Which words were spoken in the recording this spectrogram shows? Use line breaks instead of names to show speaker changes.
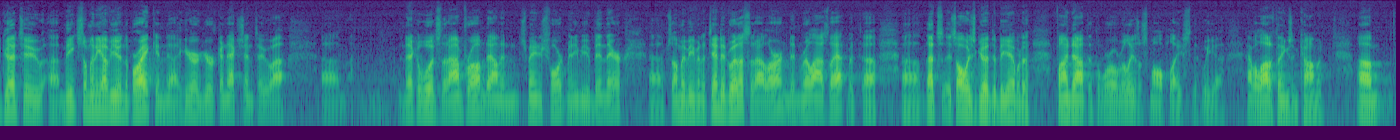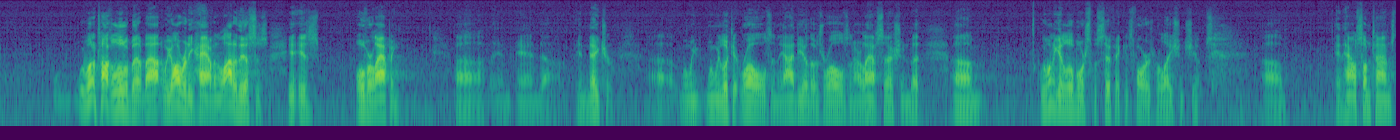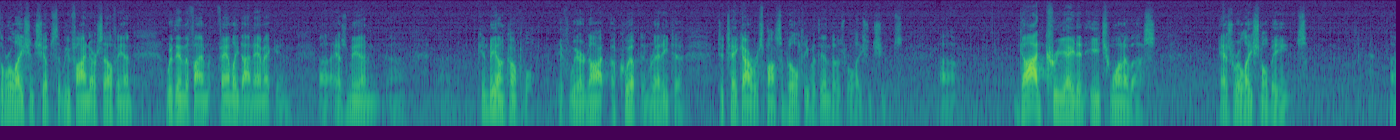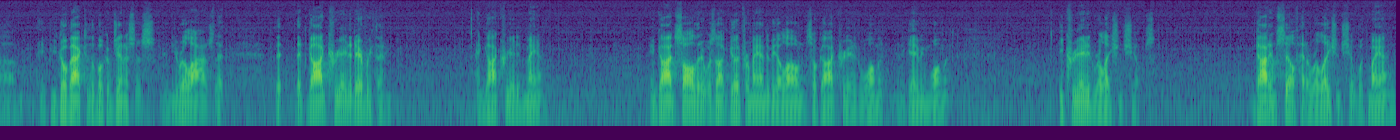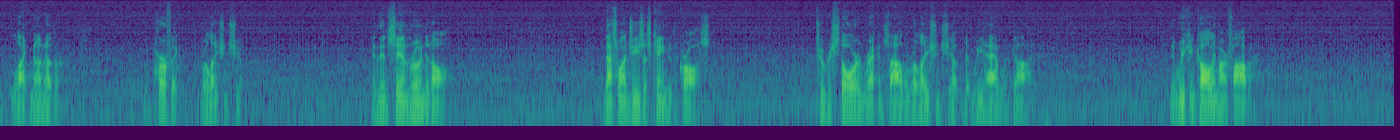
It's good to uh, meet so many of you in the break and uh, hear your connection to uh, um, the neck of woods that I'm from down in Spanish Fort. Many of you have been there. Uh, some have even attended with us that I learned, didn't realize that, but uh, uh, that's, it's always good to be able to find out that the world really is a small place, that we have a lot of things in common. Um, we want to talk a little bit about, and we already have, and a lot of this is, is overlapping uh, and, and uh, in nature. Uh, when, we, when we looked at roles and the idea of those roles in our last session, but um, we want to get a little more specific as far as relationships um, and how sometimes the relationships that we find ourselves in within the fam- family dynamic and uh, as men uh, can be uncomfortable if we are not equipped and ready to to take our responsibility within those relationships. Uh, God created each one of us as relational beings. Uh, if you go back to the book of Genesis and you realize that, that, that God created everything, and God created man. And God saw that it was not good for man to be alone, and so God created woman, and he gave him woman. He created relationships. God Himself had a relationship with man like none other. The perfect relationship. And then sin ruined it all. That's why Jesus came to the cross to restore and reconcile the relationship that we have with God. That we can call Him our Father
